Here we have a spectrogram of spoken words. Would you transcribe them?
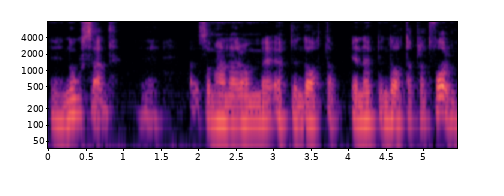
eh, NOSAD, eh, som handlar om öppen data, en öppen dataplattform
